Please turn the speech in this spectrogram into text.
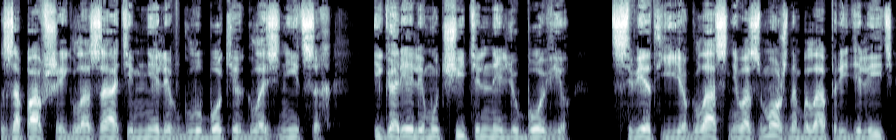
Запавшие глаза темнели в глубоких глазницах и горели мучительной любовью. Цвет ее глаз невозможно было определить,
